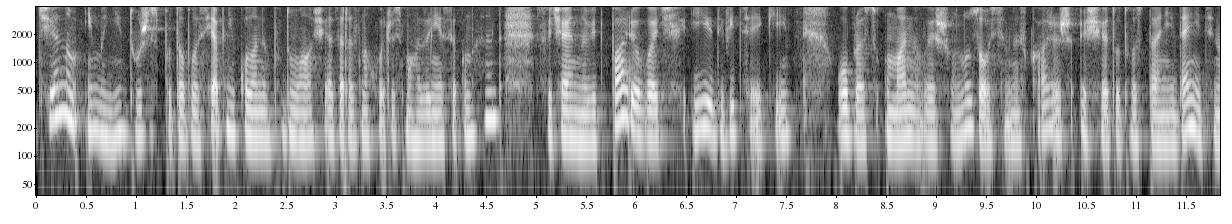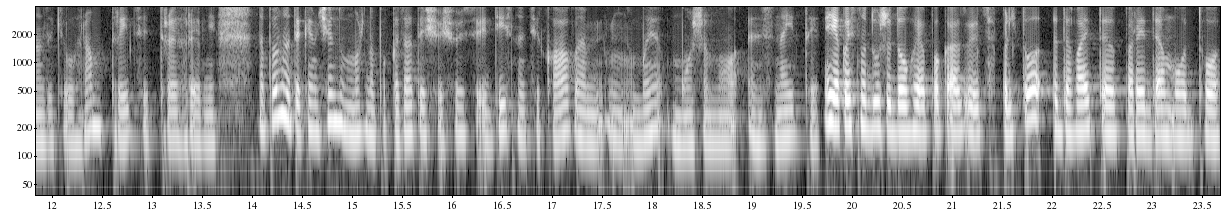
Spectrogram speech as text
чином, і мені дуже сподобалось. Я б ніколи не подумала, що я зараз знаходжусь в магазині секонд-хенд, звичайно, відпарювач, і дивіться, який образ у мене вийшов. Ну, зовсім не скажеш, що я тут в останній день і ціна за кілограм 33 гривні. Напевно, таким чином можна показати, що щось дійсно цікаве ми можемо знайти. Якось ну дуже довго я показую це пальто. Давайте перейдемо до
